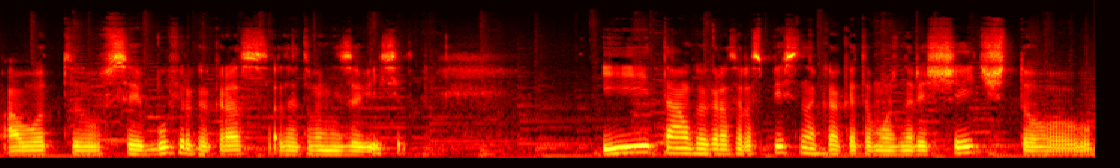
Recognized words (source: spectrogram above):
а вот Save Buffer как раз от этого не зависит. И там как раз расписано, как это можно решить, что,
